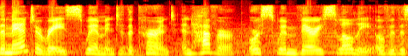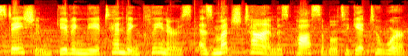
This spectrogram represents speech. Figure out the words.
The manta rays swim into the current and hover or swim very slowly over the station giving the attending cleaners as much time as possible to get to work.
